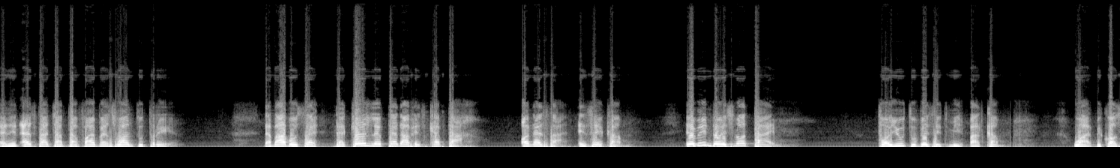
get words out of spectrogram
And in Esther chapter 5, verse 1 to 3, the Bible says, The king lifted up his scepter on Esther and say, Come. Even though it's not time for you to visit me, but come. Why? Because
